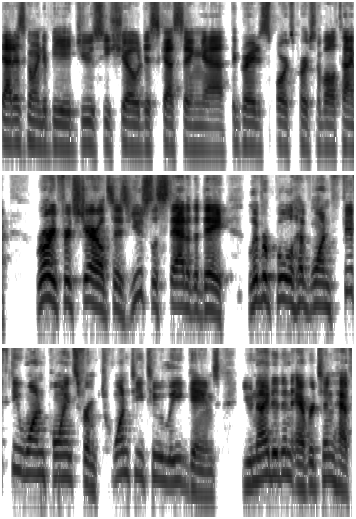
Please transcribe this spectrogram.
that is going to be a juicy show discussing uh, the greatest sports person of all time. Rory Fitzgerald says, useless stat of the day Liverpool have won 51 points from 22 league games. United and Everton have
